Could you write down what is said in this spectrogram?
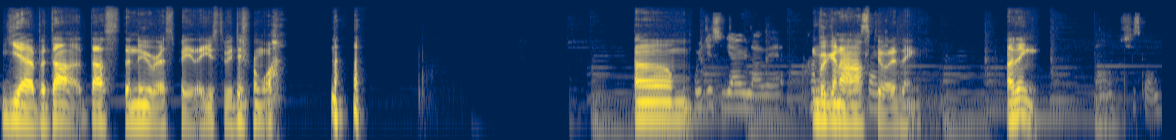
Yeah, but that that's the new recipe. There used to be a different one. um, We just YOLO it. we're gonna have to, I think. I think Oh, she's gone.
